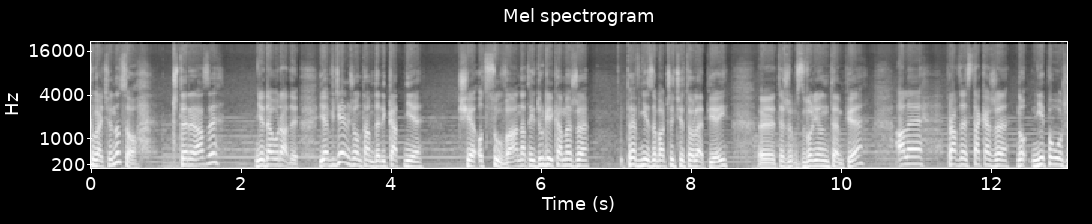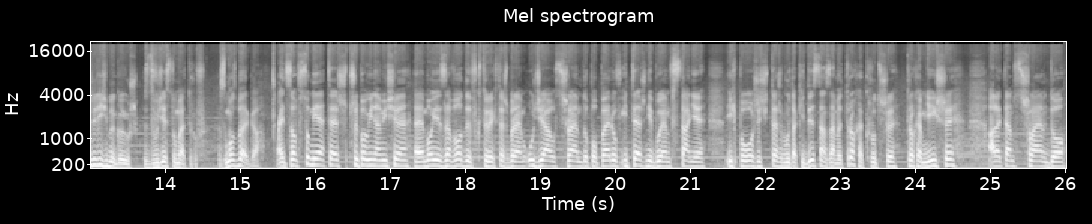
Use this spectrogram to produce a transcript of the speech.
Słuchajcie, no co? Cztery razy? Nie dał rady. Ja widziałem, że on tam delikatnie się odsuwa. Na tej drugiej kamerze pewnie zobaczycie to lepiej, yy, też w zwolnionym tempie, ale prawda jest taka, że no, nie położyliśmy go już z 20 metrów, z Mosberga. Co w sumie też przypomina mi się e, moje zawody, w których też brałem udział, strzelałem do poperów i też nie byłem w stanie ich położyć. Też był taki dystans, nawet trochę krótszy, trochę mniejszy, ale tam strzelałem do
